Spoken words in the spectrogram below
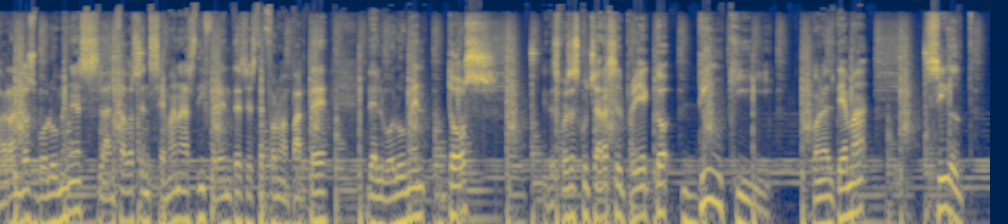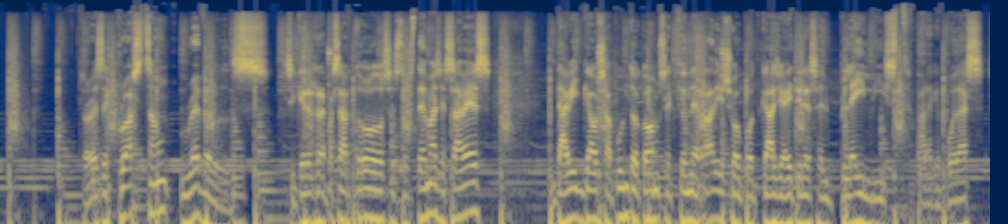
Habrán dos volúmenes lanzados en semanas diferentes. Este forma parte del volumen 2. Y después escucharás el proyecto Dinky con el tema Sealed a través de Crosstown Rebels. Si quieres repasar todos estos temas, ya sabes, davidgausa.com, sección de Radio Show Podcast, y ahí tienes el playlist para que puedas,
